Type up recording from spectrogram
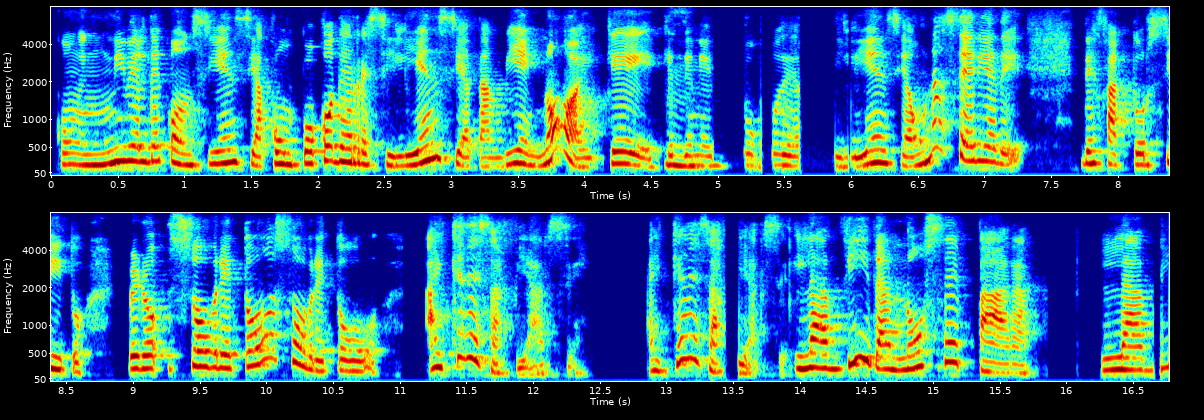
con un nivel de conciencia, con un poco de resiliencia también, ¿no? Hay que, tener un poco de resiliencia, una serie de, de factorcitos, pero sobre todo, sobre todo, hay que desafiarse, hay que desafiarse. La vida no se para, la vida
